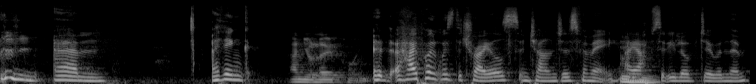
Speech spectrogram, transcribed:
um, I think And your low point. Uh, The high point was the trials and challenges for me. I absolutely love doing them.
